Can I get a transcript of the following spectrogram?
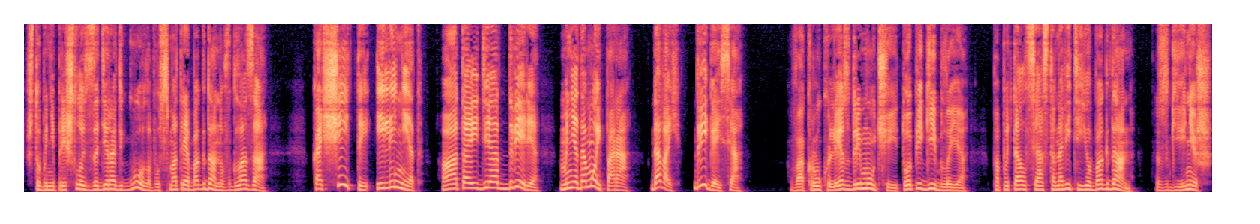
чтобы не пришлось задирать голову, смотря Богдану в глаза. «Кощей ты или нет? Отойди от двери. Мне домой пора. Давай, двигайся». «Вокруг лес дремучий, топи гиблые», — попытался остановить ее Богдан. «Сгинешь».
